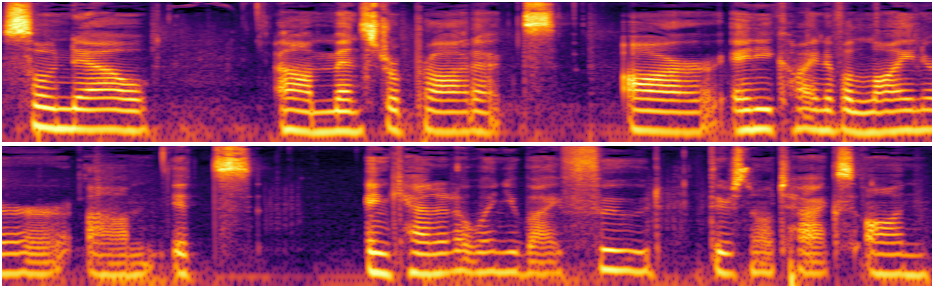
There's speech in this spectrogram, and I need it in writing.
So now um, menstrual products are any kind of a liner. Um, it's in Canada when you buy food, there's no tax on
